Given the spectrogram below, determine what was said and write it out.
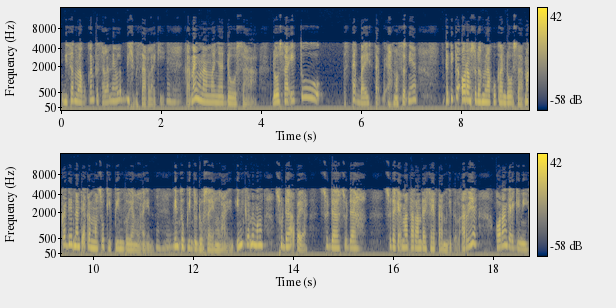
bisa melakukan kesalahan yang lebih besar lagi. Hmm. Karena yang namanya dosa, dosa itu step by step ya. Maksudnya ketika orang sudah melakukan dosa, maka dia nanti akan masuki pintu yang lain. Hmm. Pintu-pintu dosa yang lain. Ini kan memang sudah apa ya? Sudah sudah sudah kayak mata rantai setan gitu loh. Artinya orang kayak gini,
